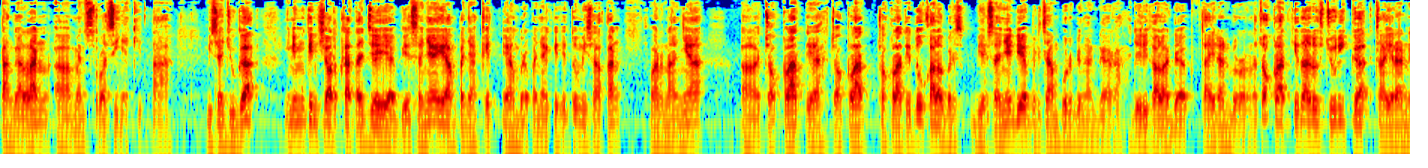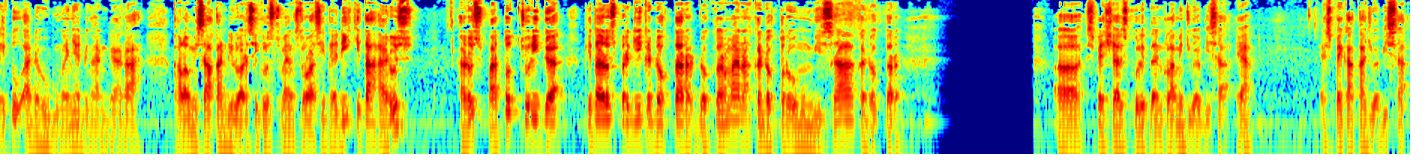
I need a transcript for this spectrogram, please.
tanggalan uh, menstruasinya kita. Bisa juga ini mungkin shortcut aja ya. Biasanya yang penyakit yang berpenyakit itu misalkan warnanya uh, coklat ya coklat. Coklat itu kalau biasanya dia bercampur dengan darah. Jadi kalau ada cairan berwarna coklat kita harus curiga cairan itu ada hubungannya dengan darah. Kalau misalkan di luar siklus menstruasi tadi kita harus harus patut curiga. Kita harus pergi ke dokter. Dokter mana? Ke dokter umum bisa ke dokter uh, spesialis kulit dan kelamin juga bisa ya. SPKK juga bisa.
